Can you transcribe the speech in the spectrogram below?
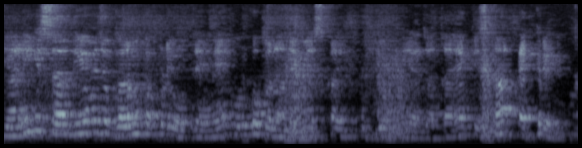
यानी कि सर्दियों में जो गर्म कपड़े होते हैं, उनको बनाने में इसका उपयोग किया जाता है किसका? एक्रेलिक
